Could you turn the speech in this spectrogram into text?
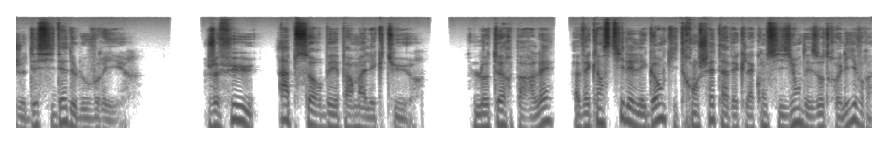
je décidai de l'ouvrir. Je fus absorbé par ma lecture. L'auteur parlait, avec un style élégant qui tranchait avec la concision des autres livres,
